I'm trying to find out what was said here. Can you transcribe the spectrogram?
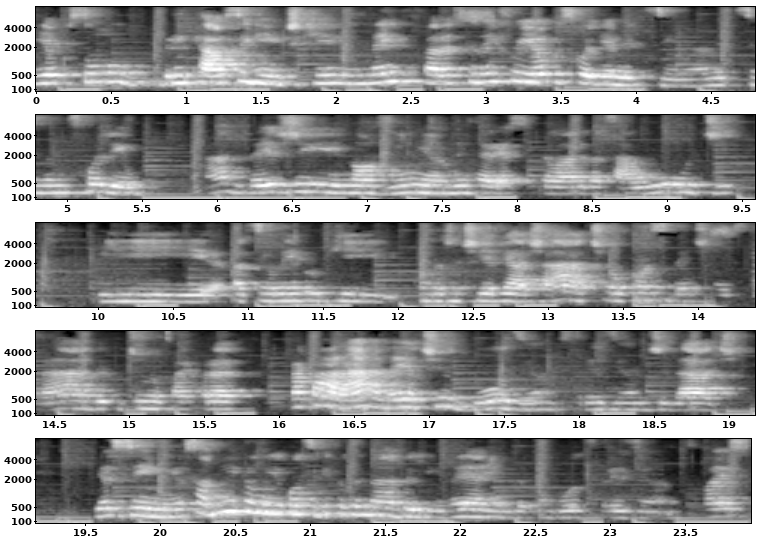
E eu costumo brincar o seguinte, que nem parece que nem fui eu que escolhi a medicina, a medicina me escolheu. Sabe? Desde novinha eu me interesso pela área da saúde. E assim, eu lembro que quando a gente ia viajar, tinha algum acidente na estrada, eu pedi meu pai para parar, né? Eu tinha 12 anos, 13 anos de idade. E assim, eu sabia que eu não ia conseguir fazer nada ali, né, ainda com 12, 13 anos. Mas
